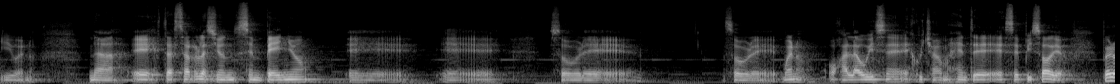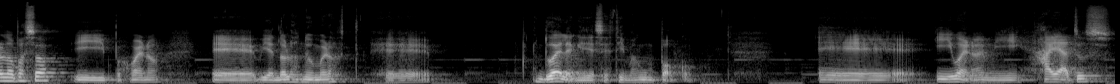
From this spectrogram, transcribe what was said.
y bueno nada, está esa relación de desempeño eh, eh, sobre, sobre, bueno, ojalá hubiese escuchado más gente ese episodio, pero no pasó y pues bueno, eh, viendo los números duelen y desestiman un poco. y bueno, en mi hiatus,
